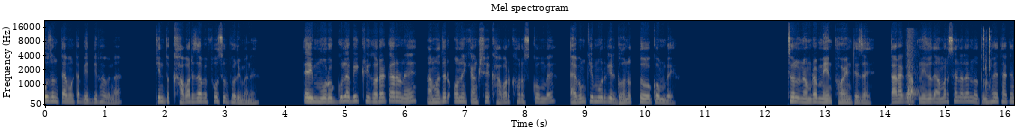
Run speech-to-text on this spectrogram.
ওজন তেমনটা বৃদ্ধি পাবে না, কিন্তু খাবার যাবে প্রচুর পরিমাণে। এই মোরগগুলা বিক্রি করার কারণে আমাদের অনেকাংশে খাবার খরচ কমবে এবং কি মুরগির ঘনত্বও কমবে। চলুন আমরা মেন পয়েন্টে যাই। তার আগে আপনি যদি আমার চ্যানেলে নতুন হয়ে থাকেন,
